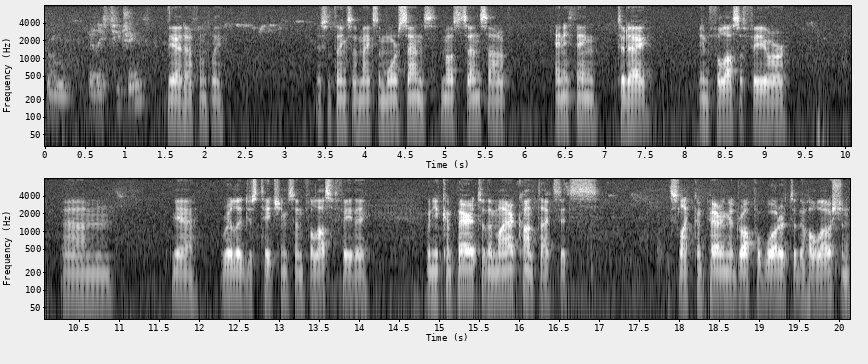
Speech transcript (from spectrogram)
through Billy's teachings? Yeah, definitely. It's the things that makes the more sense, most sense out of anything today in philosophy or um, yeah, religious teachings and philosophy. They, when you compare it to the Meier context, it's it's like comparing a drop of water to the whole ocean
